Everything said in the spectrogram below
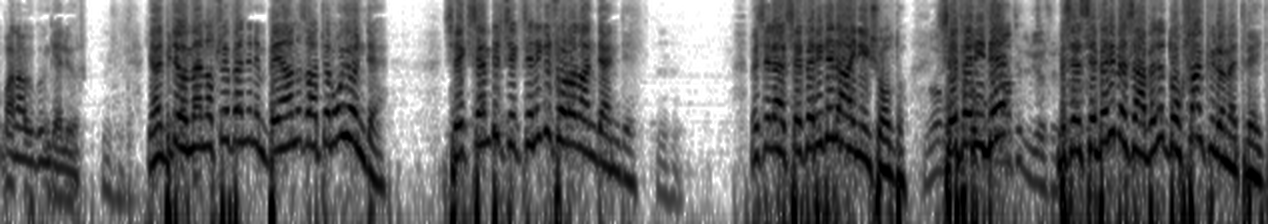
bana uygun geliyor. Yani bir de Ömer Nasuh Efendi'nin beyanı zaten o yönde. 81-82 sonradan dendi. Mesela Seferi'de de aynı iş oldu. Normal Seferi'de 96 diyorsunuz. mesela Seferi mesafede 90 kilometreydi.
